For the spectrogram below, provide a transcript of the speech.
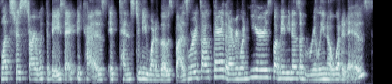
Let's just start with the basic because it tends to be one of those buzzwords out there that everyone hears, but maybe doesn't really know what it is.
